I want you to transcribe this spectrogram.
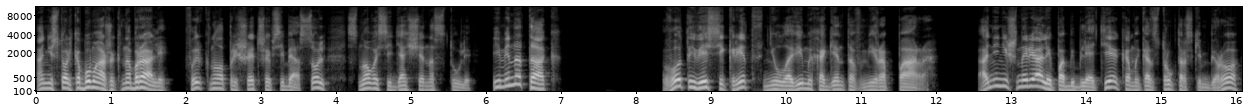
они столько бумажек набрали? — фыркнула пришедшая в себя соль, снова сидящая на стуле. — Именно так. Вот и весь секрет неуловимых агентов мира пара. Они не шныряли по библиотекам и конструкторским бюро,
